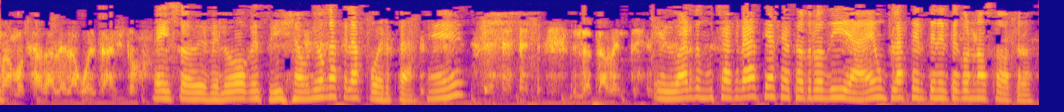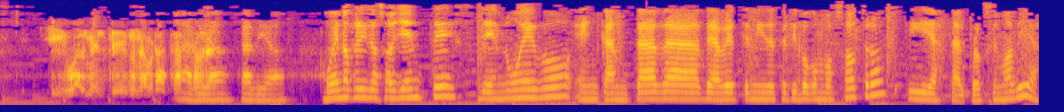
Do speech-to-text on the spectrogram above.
vamos a darle la vuelta a esto. Eso, desde luego que sí. La unión hace la fuerza. ¿eh? Exactamente. Eduardo, muchas gracias y hasta otro día. ¿eh? Un placer tenerte con nosotros. Igualmente, un abrazo. Adiós, adiós. Bueno, queridos oyentes, de nuevo encantada de haber tenido este tiempo con vosotros y hasta el próximo día.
